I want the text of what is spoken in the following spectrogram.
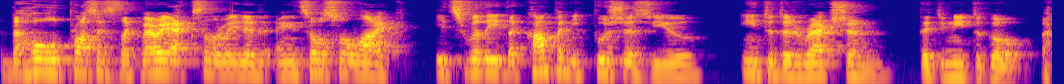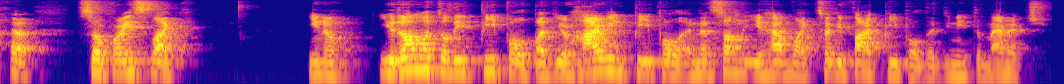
the whole process is like very accelerated and it's also like it's really the company pushes you into the direction that you need to go. so for instance, like, you know, you don't want to lead people, but you're hiring people, and then suddenly you have like 25 people that you need to manage.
